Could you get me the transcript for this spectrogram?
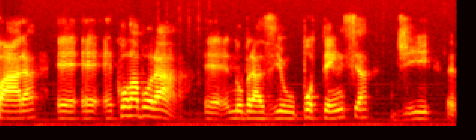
para é, é, é colaborar é, no Brasil potência de é,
